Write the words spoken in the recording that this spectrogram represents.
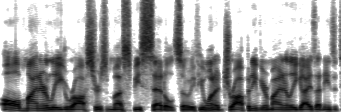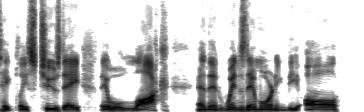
all minor league rosters must be settled. So if you want to drop any of your minor league guys, that needs to take place Tuesday. They will lock and then Wednesday morning, the all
